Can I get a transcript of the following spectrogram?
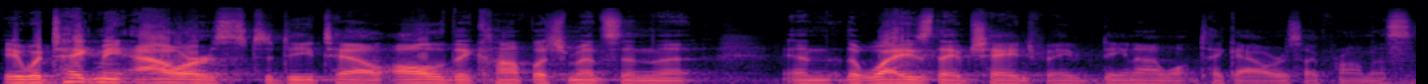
It would take me hours to detail all of the accomplishments and the, and the ways they've changed me. Dina, I won't take hours, I promise.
